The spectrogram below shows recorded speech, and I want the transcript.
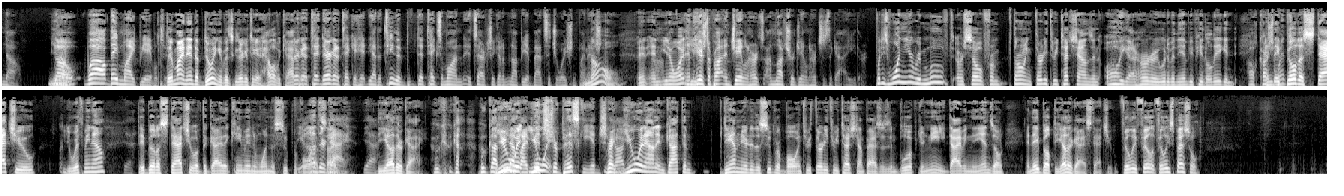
No. You no. know? Well, they might be able to. They might end up doing it, but they're going to take a hell of a cap. They're going to take. They're going to take a hit. Yeah, the team that that takes them on, it's actually going to not be a bad situation financially. no, and and you know what? And He- here's the problem. And Jalen Hurts, I'm not sure Jalen Hurts is the guy either. But he's one year removed or so from throwing 33 touchdowns, and oh, he got hurt, or he would have been the MVP of the league. And, Oh, Carson and they Wentz, built yeah. a statue. You with me now? Yeah. They built a statue of the guy that came in and won the Super Bowl. The other outside. guy. Yeah. The other guy. who, who got who got You beat up went- by you Mitch went- Trubisky in Chicago. Right. You went out and got them damn near to the Super Bowl and threw 33 touchdown passes and blew up your knee diving in the end zone. And they built the other guy a statue. Philly, Philly, Philly special.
